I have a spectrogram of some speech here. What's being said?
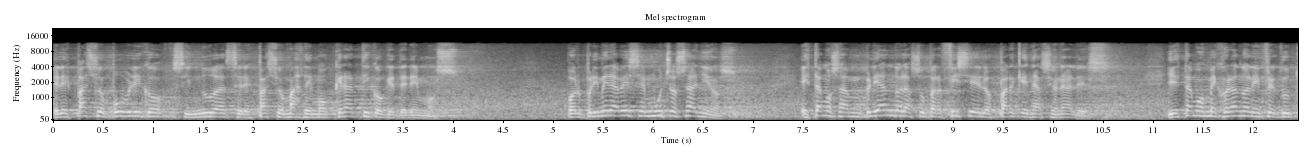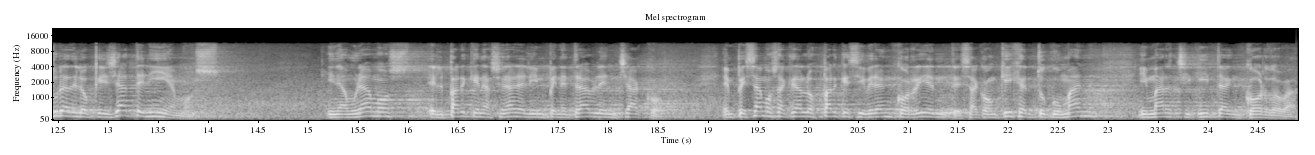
El espacio público, sin duda, es el espacio más democrático que tenemos. Por primera vez en muchos años, estamos ampliando la superficie de los parques nacionales y estamos mejorando la infraestructura de lo que ya teníamos. Inauguramos el Parque Nacional El Impenetrable en Chaco. Empezamos a crear los parques Iberán Corrientes, a Conquija en Tucumán y Mar Chiquita en Córdoba.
